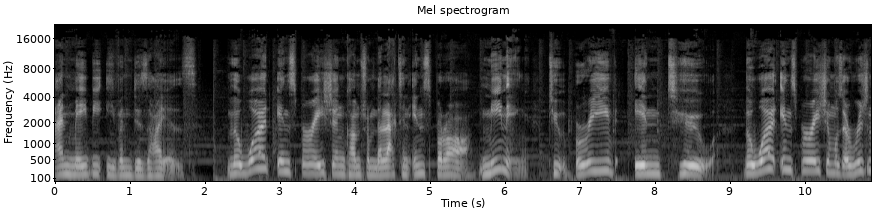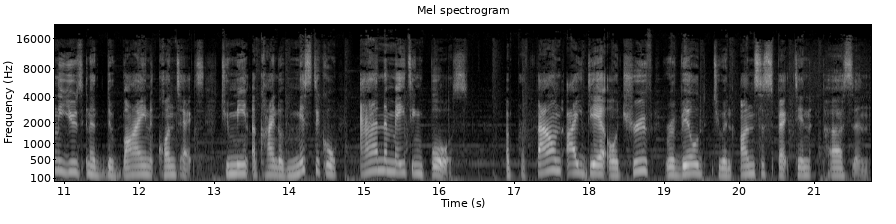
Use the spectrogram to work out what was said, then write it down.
and maybe even desires. The word inspiration comes from the Latin inspira, meaning to breathe into. The word inspiration was originally used in a divine context to mean a kind of mystical, animating force, a profound idea or truth revealed to an unsuspecting person.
